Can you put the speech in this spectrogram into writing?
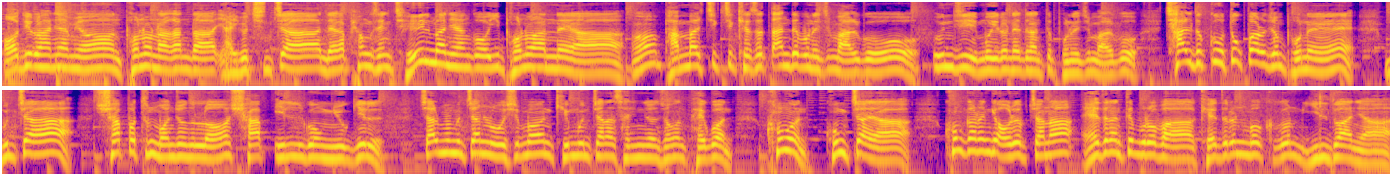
어디로 하냐면 번호 나간다. 야 이거 진짜 내가 평생 제일 많이 한 거 이 번호 안내야. 어 반말 찍찍해서 딴 데 보내지 말고 은지 뭐 이런 애들한테 보내지 말고 잘 듣고 똑바로 좀 보내. 문자 샵 버튼 먼저 눌러 샵 1061. 짧은 문자는 50원, 긴 문자나 사진 전송은 100원, 콩은 공짜야. 콩 가는 게 어렵잖아? 애들한테 물어봐. 걔들은 뭐 그건 일도 아니야.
